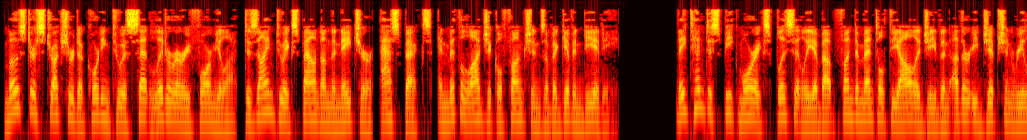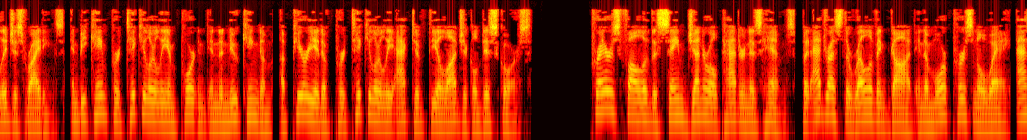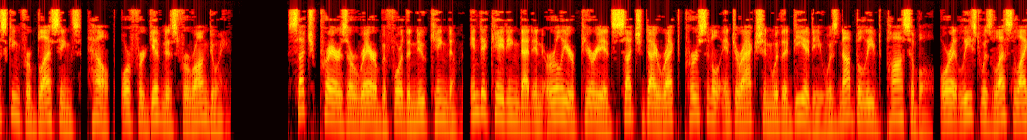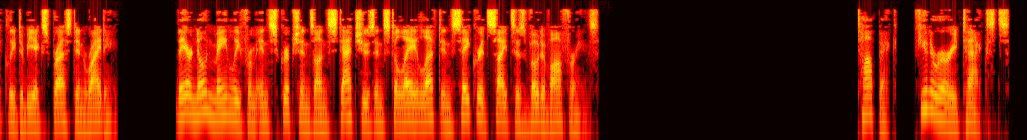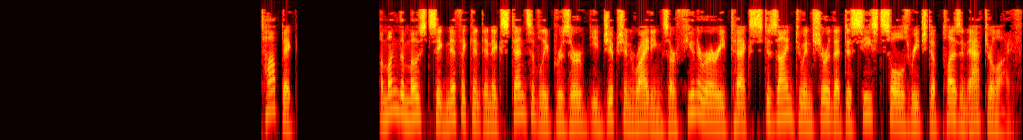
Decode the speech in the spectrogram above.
Most are structured according to a set literary formula, designed to expound on the nature, aspects, and mythological functions of a given deity. They tend to speak more explicitly about fundamental theology than other Egyptian religious writings, and became particularly important in the New Kingdom, a period of particularly active theological discourse. Prayers follow the same general pattern as hymns, but address the relevant God in a more personal way, asking for blessings, help, or forgiveness for wrongdoing. Such prayers are rare before the New Kingdom, indicating that in earlier periods such direct personal interaction with a deity was not believed possible, or at least was less likely to be expressed in writing. They are known mainly from inscriptions on statues and stelae left in sacred sites as votive offerings. Funerary texts among the most significant and extensively preserved Egyptian writings are funerary texts designed to ensure that deceased souls reached a pleasant afterlife.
